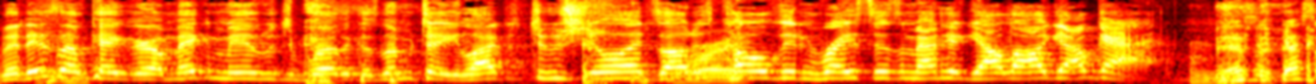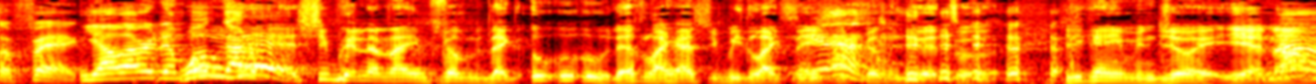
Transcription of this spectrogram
But it's okay, girl. Make amends with your brother, because let me tell you, life is too short. It's all this Right. COVID and racism out here. Y'all all y'all got. That's a, that's a fact. Y'all already done what both was got. that? She been there not even feeling like ooh ooh ooh. That's like how she be like saying Yeah. she's feeling good to her. She can't even enjoy it. Yeah, nah,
